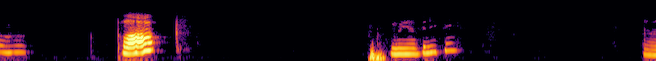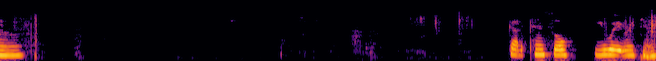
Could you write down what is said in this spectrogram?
Uh, Pop? Do we have anything? Uh. Got a pencil. You wait right there.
